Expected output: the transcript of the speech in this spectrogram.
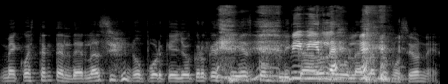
me cuesta entenderla, sino porque yo creo que sí es complicado regular las emociones.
